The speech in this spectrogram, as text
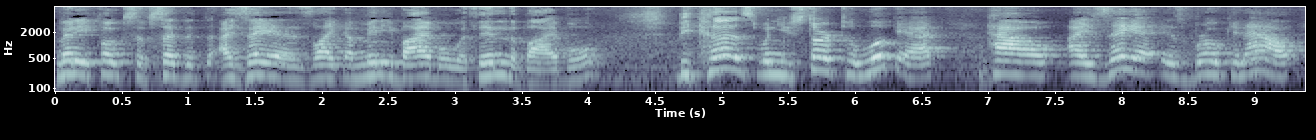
Many folks have said that Isaiah is like a mini Bible within the Bible because when you start to look at how Isaiah is broken out,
